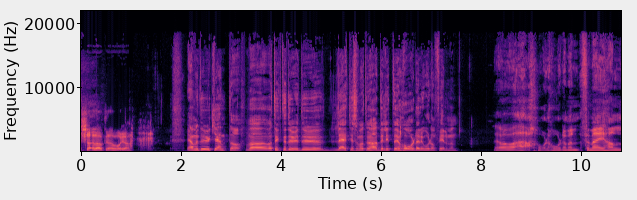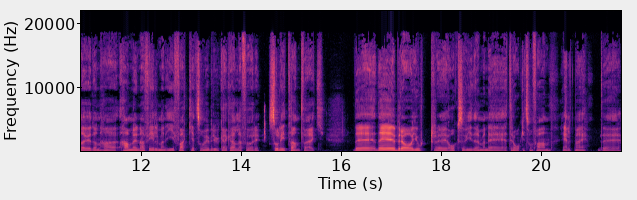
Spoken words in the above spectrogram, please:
Shoutout till Avoya. Ja men du Kent då, vad, vad tyckte du? Du lät ju som att du hade lite hårdare ord om filmen. Ja, ah, hårda, hårda, men för mig handlar ju den här, hamnar den här filmen i facket som vi brukar kalla för solitt hantverk. Det, det, är bra gjort eh, och så vidare men det är tråkigt som fan enligt mig. Det,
